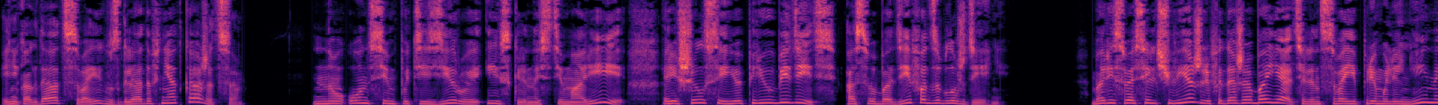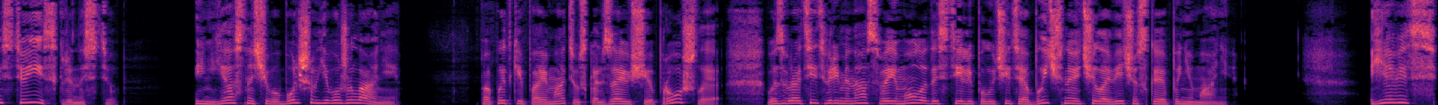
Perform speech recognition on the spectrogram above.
и никогда от своих взглядов не откажется. Но он, симпатизируя искренности Марии, решился ее переубедить, освободив от заблуждений. Борис Васильевич вежлив и даже обаятелен своей прямолинейностью и искренностью. И неясно, чего больше в его желании. Попытки поймать ускользающее прошлое, возвратить времена своей молодости или получить обычное человеческое понимание. «Я ведь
